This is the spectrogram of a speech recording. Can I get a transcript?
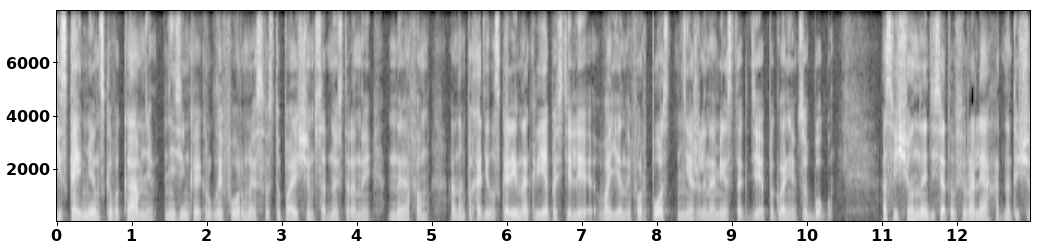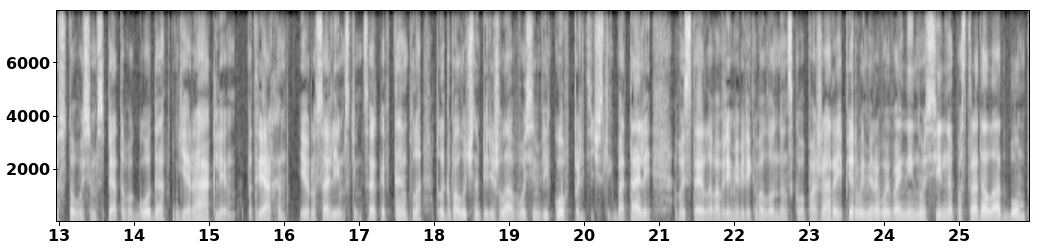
из кайменского камня, низенькой круглой формы, с выступающим с одной стороны нефом. Она походила скорее на крепость или военный форпост, нежели на место, где поклоняются Богу. Освященная 10 февраля 1185 года Гераклием, патриархом Иерусалимским, церковь Темпла благополучно пережила 8 веков политических баталий, выстояла во время Великого Лондонского пожара и Первой мировой войны, но сильно пострадала от бомб,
